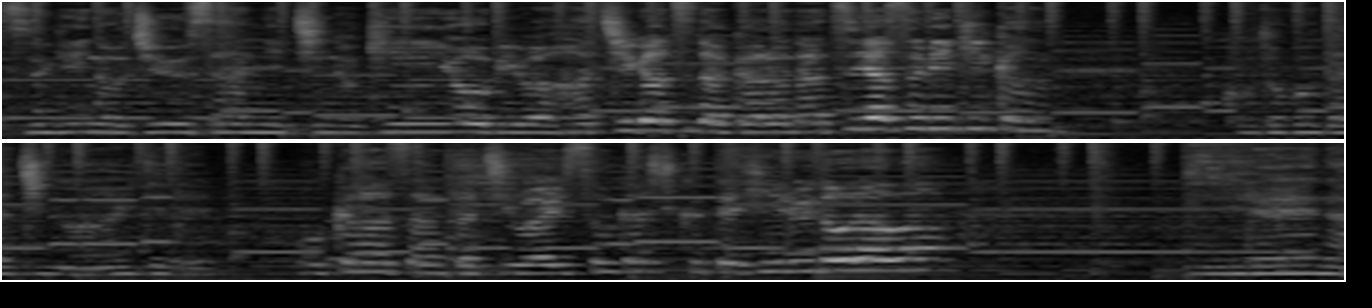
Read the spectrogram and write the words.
次の13日の金曜日は8月だから夏休み期間。子供たちの相手でお母さんたちは忙しくて昼ドラは見れない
